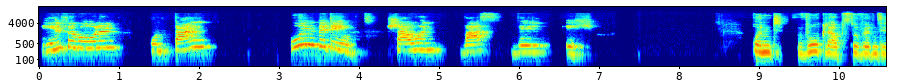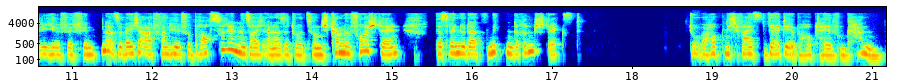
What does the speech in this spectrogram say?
Hilfe holen und dann unbedingt schauen, was will ich. Und wo glaubst du, würden sie die Hilfe finden? Also welche Art von Hilfe brauchst du denn in solch einer Situation? Ich kann mir vorstellen, dass wenn du da mittendrin steckst, du überhaupt nicht weißt, wer dir überhaupt helfen kann.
